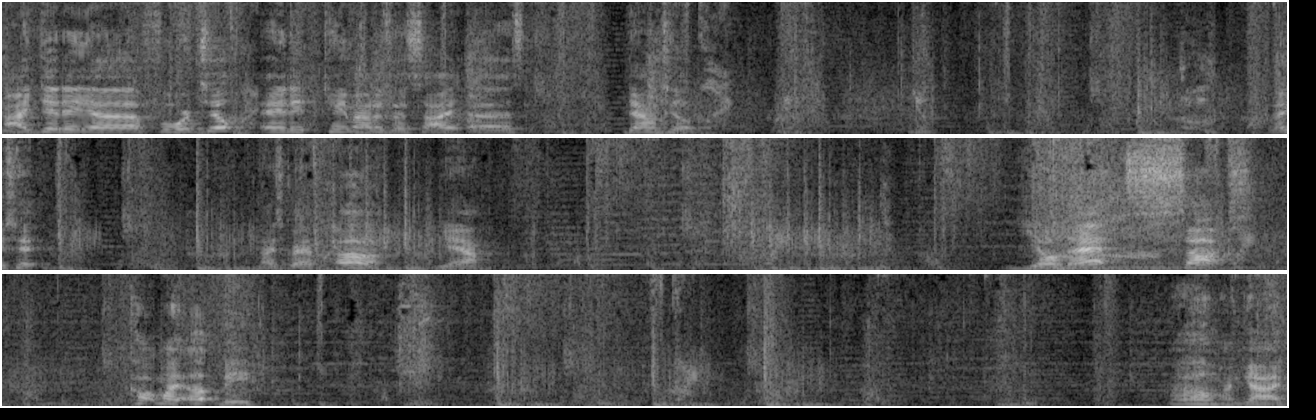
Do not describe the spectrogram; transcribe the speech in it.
I did a uh, forward tilt and it came out as a side uh, down tilt. Nice hit. Nice grab. Oh, yeah. Yo, that sucks. Caught my up B. Oh my god.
